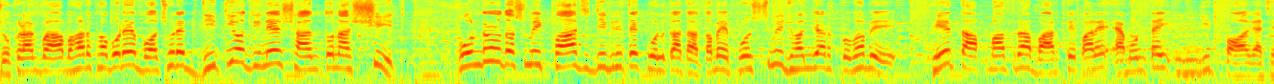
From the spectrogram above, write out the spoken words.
চোখ রাখব আবহাওয়ার খবরে, বছরের দ্বিতীয় দিনে সান্ত্বনা শীত। পনেরো দশমিক পাঁচ ডিগ্রিতে কলকাতা, তবে পশ্চিমী ঝঞ্ঝার প্রভাবে ফের তাপমাত্রা বাড়তে পারে এমনটাই ইঙ্গিত পাওয়া গেছে।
